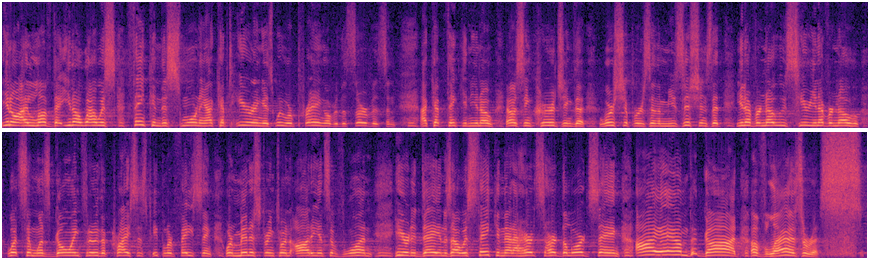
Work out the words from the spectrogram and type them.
You know, I love that. You know, I was thinking this morning, I kept hearing as we were praying over the service, and I kept thinking, you know, I was encouraging the worshipers and the musicians that you never know who's here, you never know what someone's going through, the crisis people are facing. We're ministering to an audience of one here today, and as I was thinking that, I heard, heard the Lord saying, I am the God of Lazarus.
